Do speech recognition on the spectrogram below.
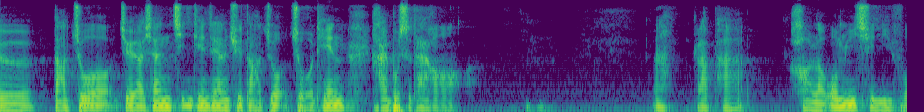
打坐就要像今天这样去打坐，昨天还不是太好。 อ่ะกราบพระ 好了，我们一起礼佛。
